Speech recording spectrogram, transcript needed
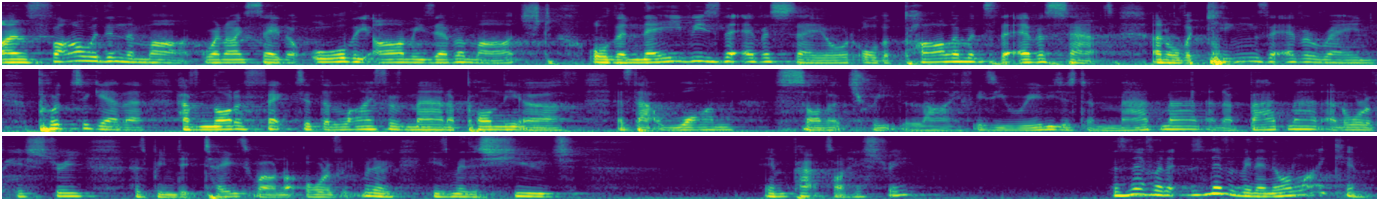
I am far within the mark when I say that all the armies ever marched, all the navies that ever sailed, all the parliaments that ever sat, and all the kings that ever reigned, put together, have not affected the life of man upon the earth as that one solitary life. Is he really just a madman and a bad man, and all of history has been dictated? Well, not all of it, you know, he's made this huge impact on history. There's never, there's never been anyone like him.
